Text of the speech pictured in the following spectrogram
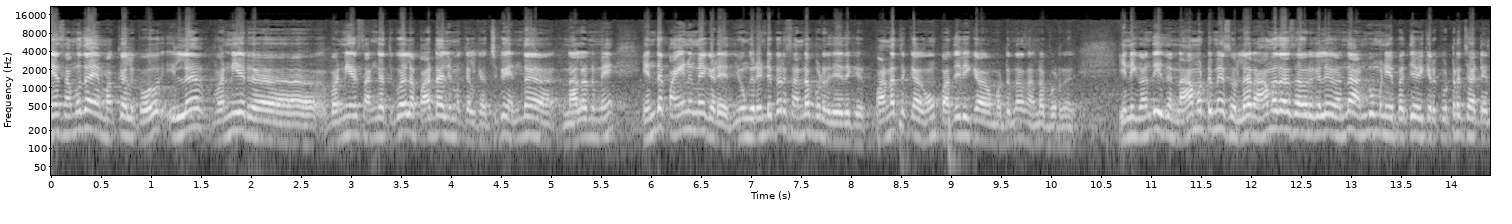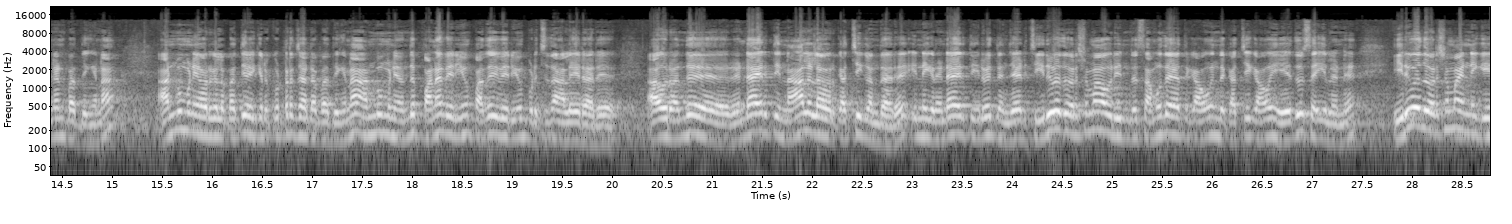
என் சமுதாய மக்களுக்கோ இல்ல வன்னியர் வன்னியர் சங்கத்துக்கோ இல்ல பாட்டாளி மக்கள் கட்சிக்கோ எந்த நலனுமே எந்த பயனுமே கிடையாது. இவங்க ரெண்டு பேரும் சண்டை போடுறது எதுக்கு? பணத்துக்காகவும் பதவிக்காகவும் மட்டும்தான் சண்டை போடுறது. இன்னைக்கு வந்து இதை நான் மட்டுமே சொல்ல ராமதாஸ் அவர்களே வந்து அன்புமணியை பற்றி வைக்கிற குற்றச்சாட்டு என்னன்னு பார்த்தீங்கன்னா அன்புமணி அவர்களை பற்றி வைக்கிற குற்றச்சாட்டை பார்த்தீங்கன்னா அன்புமணி வந்து பணவெறியும் பதவி வெறியும் பிடிச்சி தான் அலையிறாரு. அவர் வந்து ரெண்டாயிரத்தி நாலில் அவர் கட்சிக்கு வந்தார். இன்னைக்கு ரெண்டாயிரத்தி இருபத்தஞ்சு ஆயிடுச்சு. இருபது வருஷமா அவர் இந்த சமுதாயத்துக்காகவும் இந்த கட்சிக்காகவும் எதுவும் செய்யலைன்னு இருபது வருஷமா இன்னைக்கு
